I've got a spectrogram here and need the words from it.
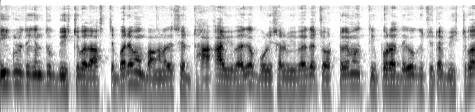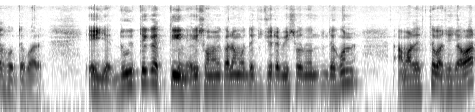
এইগুলোতে কিন্তু বৃষ্টিপাত আসতে পারে এবং বাংলাদেশের ঢাকা বিভাগে, বরিশাল বিভাগে, চট্টগ্রাম এবং ত্রিপুরার দিকেও কিছুটা বৃষ্টিপাত হতে পারে। এই যে দুই থেকে তিন, এই সময়কালের মধ্যে কিছুটা বৃষ্টিপাত কিন্তু দেখুন, আমরা দেখতে পাচ্ছি যাওয়ার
